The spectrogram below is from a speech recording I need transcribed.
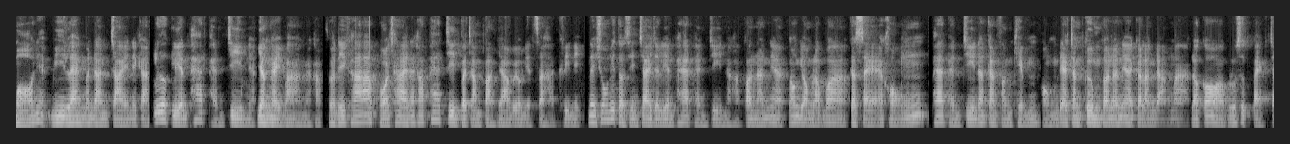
หมอเนี่ยมีแรงบันดาลใจในการเลือกเรียนแพทย์แผนจีนเนี่ยยังไงบ้างนะครับ สวัสดีครับหมอชายนะครับแพทย์จีนประจำปากยาเวลเนสสหัสคลินิก ในช่วงที่ตัดสินใจจะเรียนแพทย์แผนจีนนะครับตอนนั้นเนี่ยต้องยอมรับว่ากระแสของแพทย์แผนจีนด้านการฝังเข็มของแดจังกึมตอนนั้นเนี่ยกำลังดังมาก แล้วก็รู้สึกแปลกใจ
